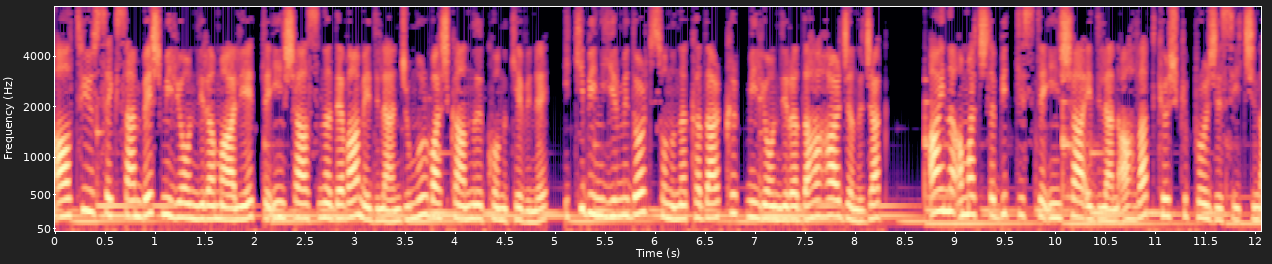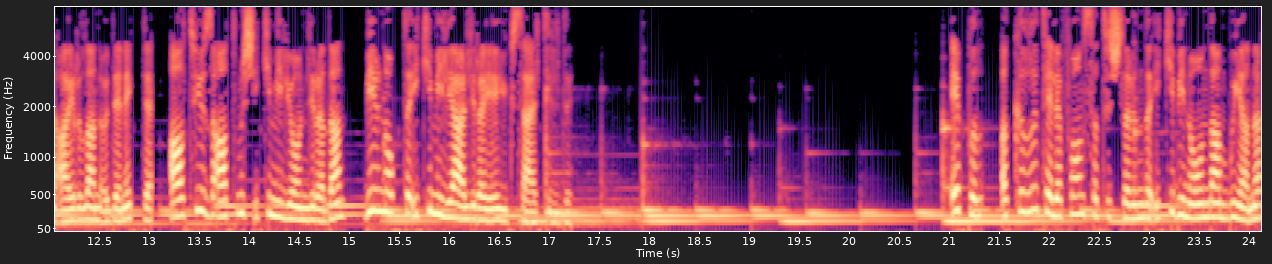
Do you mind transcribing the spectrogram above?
685 milyon lira maliyetle inşasına devam edilen Cumhurbaşkanlığı konuk evine 2024 sonuna kadar 40 milyon lira daha harcanacak. Aynı amaçla Bitlis'te inşa edilen Ahlat Köşkü projesi için ayrılan ödenek de 662 milyon liradan 1.2 milyar liraya yükseltildi. Apple, akıllı telefon satışlarında 2010'dan bu yana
